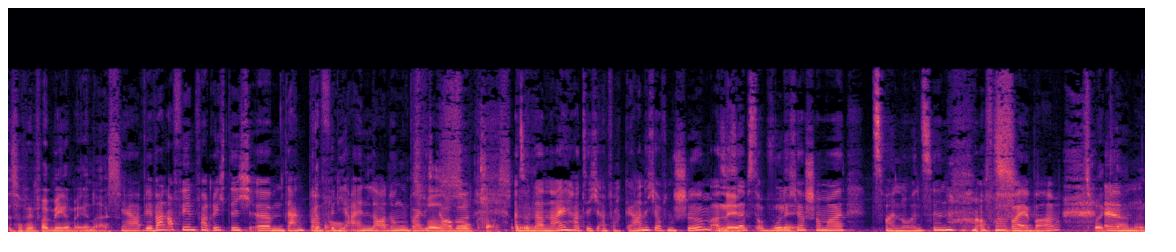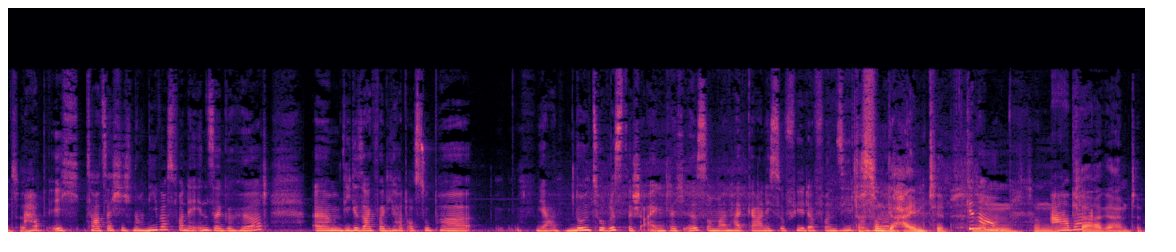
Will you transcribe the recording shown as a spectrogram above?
ist auf jeden Fall mega, mega nice. Ja, wir waren auf jeden Fall richtig ähm, dankbar Genau. für die Einladung, weil Das ich glaube, so krass, also. Lanai hatte ich einfach gar nicht auf dem Schirm. Also Nee, selbst obwohl ich nee. ja schon mal 2019 auf Hawaii war, 2019. habe ich tatsächlich noch nie was von der Insel gehört. Ähm, wie gesagt, weil die halt auch super ja, null touristisch eigentlich ist und man halt gar nicht so viel davon sieht. Das ist so ein. Geheimtipp. Genau. So ein, so ein Aber- klarer Geheimtipp.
